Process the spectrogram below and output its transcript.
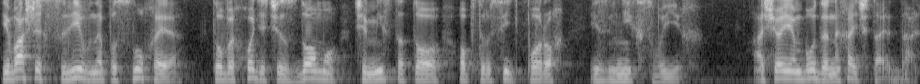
і ваших слів не послухає, то, виходячи з дому чи міста, то обтрусіть порох із ніг своїх. А що їм буде, нехай читають далі.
